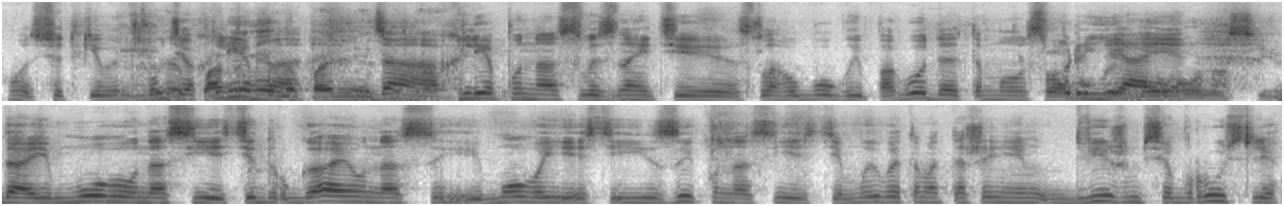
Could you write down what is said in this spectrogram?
Вот все-таки будя хлеба, понятия, да, да, хлеб у нас, вы знаете, слава богу, и погода этому так, сприяет. Богу, и мова у нас есть. Да, и мова у нас есть, и другая у нас, и мова есть, и язык у нас есть, и мы в этом отношении движемся в русле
